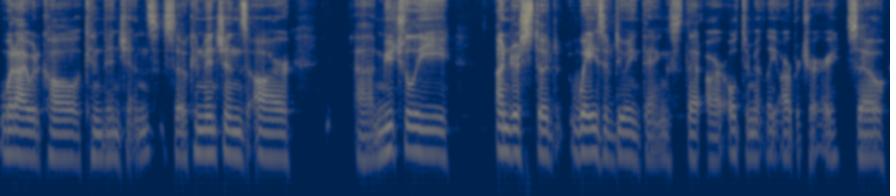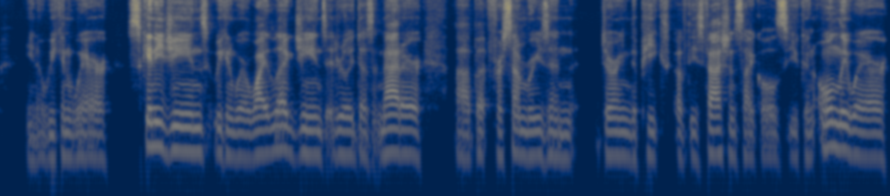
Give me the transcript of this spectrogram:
what I would call conventions. So conventions are uh, mutually understood ways of doing things that are ultimately arbitrary. So, you know, we can wear skinny jeans, we can wear wide leg jeans, it really doesn't matter. Uh, but for some reason, during the peak of these fashion cycles, you can only wear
